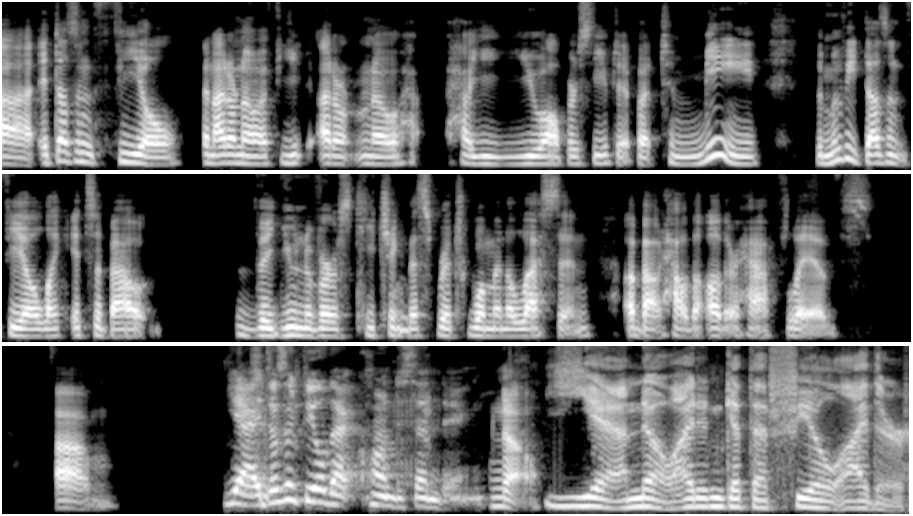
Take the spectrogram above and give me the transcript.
Uh, it doesn't feel, and I don't know if you, I don't know how you, you all perceived it, but to me, the movie doesn't feel like it's about the universe teaching this rich woman a lesson about how the other half lives. Um, yeah, it doesn't feel that condescending. No. Yeah, no, I didn't get that feel either.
